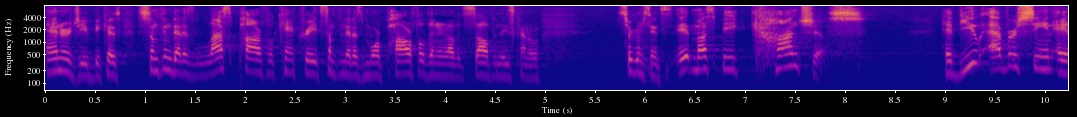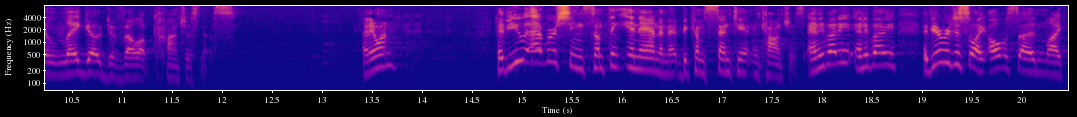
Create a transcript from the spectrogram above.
energy because something that is less powerful can't create something that is more powerful than it of itself in these kind of circumstances. It must be conscious. Have you ever seen a Lego develop consciousness? Anyone? Have you ever seen something inanimate become sentient and conscious? Anybody? Anybody? Have you ever just like all of a sudden like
